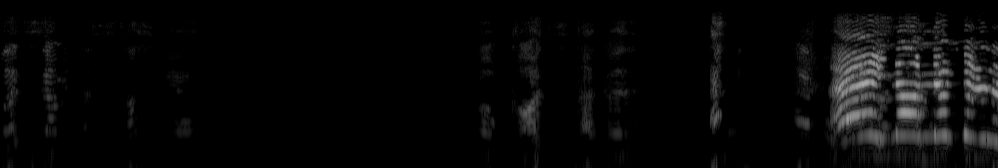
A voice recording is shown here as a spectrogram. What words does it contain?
Let's summon the sus man. Oh god, is not good. Hey, no, no, no, no, no,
